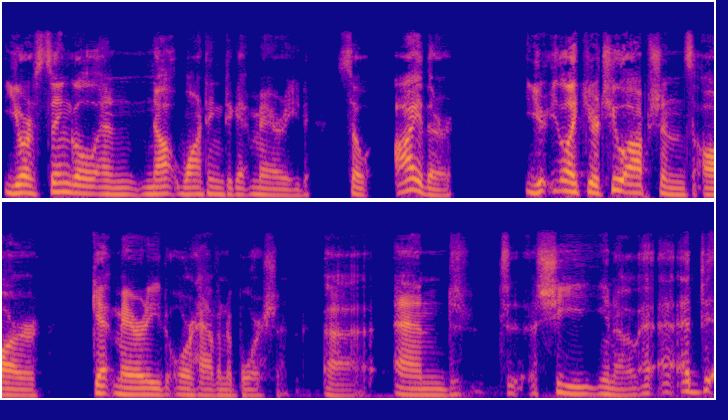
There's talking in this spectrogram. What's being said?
you're single and not wanting to get married, so either you like your two options are get married or have an abortion." Uh, and she, you know, at the,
